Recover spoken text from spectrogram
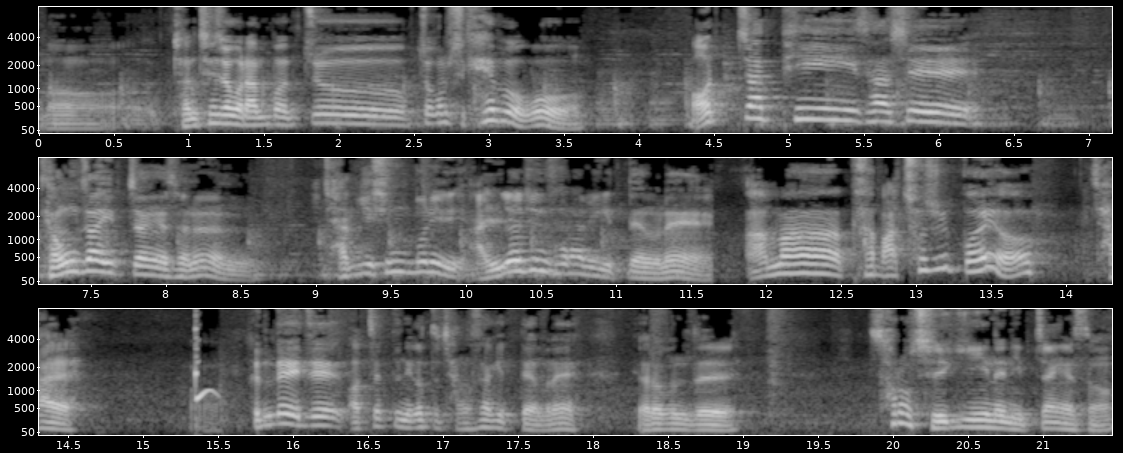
뭐 전체적으로 한번 쭉 조금씩 해보고 어차피 사실 경자 입장에서는 자기 신분이 알려진 사람이기 때문에 아마 다 맞춰줄 거예요. 잘. 어, 근데 이제 어쨌든 이것도 장사기 때문에 여러분들 서로 즐기는 입장에서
